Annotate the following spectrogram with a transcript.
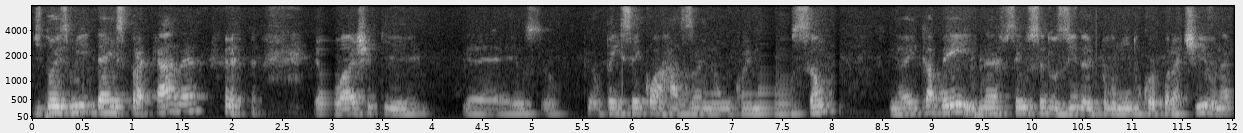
de 2010 para cá, né? eu acho que é, eu, eu, pensei com a razão e não com a emoção, né? E acabei né, sendo seduzido pelo mundo corporativo, né?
